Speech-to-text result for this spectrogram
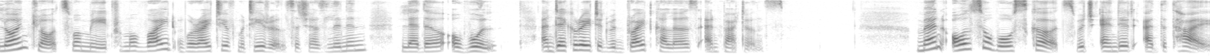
Loincloths were made from a wide variety of materials such as linen, leather or wool and decorated with bright colors and patterns. Men also wore skirts which ended at the thigh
